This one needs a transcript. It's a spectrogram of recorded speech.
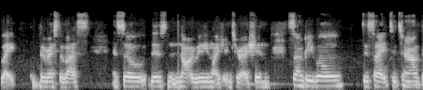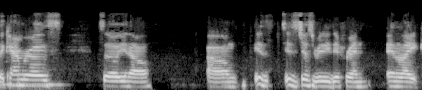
like the rest of us. And so there's not really much interaction. Some people decide to turn off their cameras. So, you know, um, it's, it's just really different and like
